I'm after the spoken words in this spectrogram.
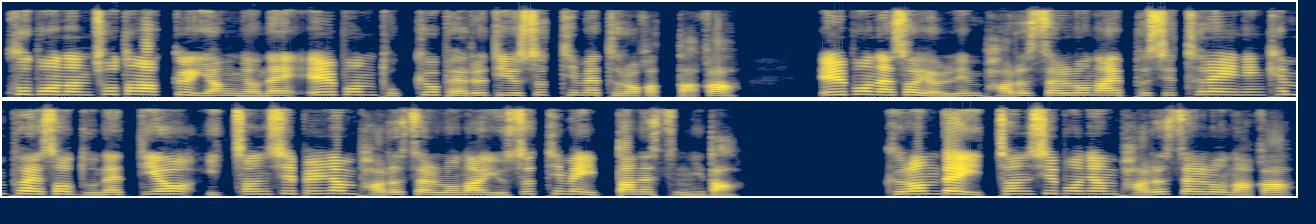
쿠보는 초등학교 2학년에 일본 도쿄 베르디우스 팀에 들어갔다가 일본에서 열린 바르셀로나 FC 트레이닝 캠프에서 눈에 띄어 2011년 바르셀로나 유스팀에 입단했습니다. 그런데 2015년 바르셀로나가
